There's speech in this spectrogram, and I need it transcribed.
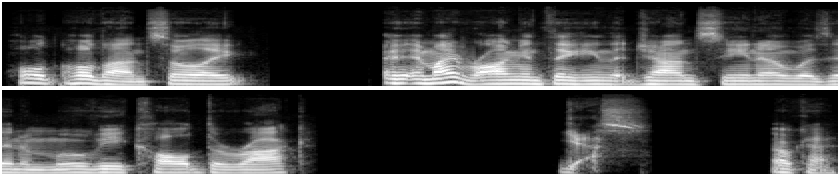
hold hold on. So like, am I wrong in thinking that John Cena was in a movie called The Rock? Yes. Okay,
